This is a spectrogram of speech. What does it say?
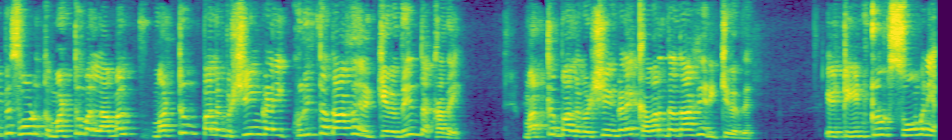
எபிசோடுக்கு மட்டுமல்லாமல் மற்றும் பல விஷயங்களை குறித்ததாக இருக்கிறது இந்த கதை. மற்ற பல விஷயங்களை கவர்ந்ததாக இருக்கிறது. It include so many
